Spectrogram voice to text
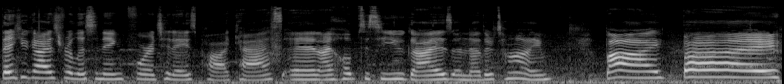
thank you guys for listening for today's podcast. And I hope to see you guys another time. Bye. bye.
